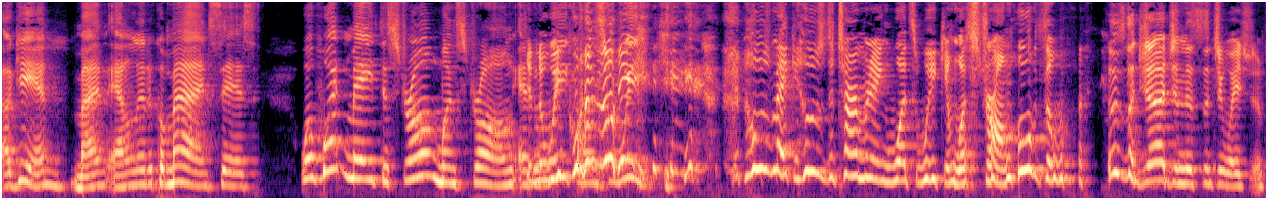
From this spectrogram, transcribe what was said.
again, my analytical mind says, well, what made the strong ones strong and, and the, the, weak, weak one's weak? weak? who's making? Who's determining what's weak and what's strong? Who's the who's the judge in this situation?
